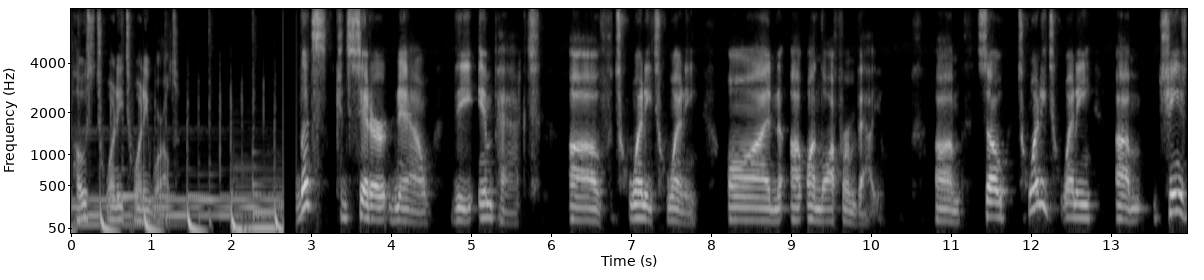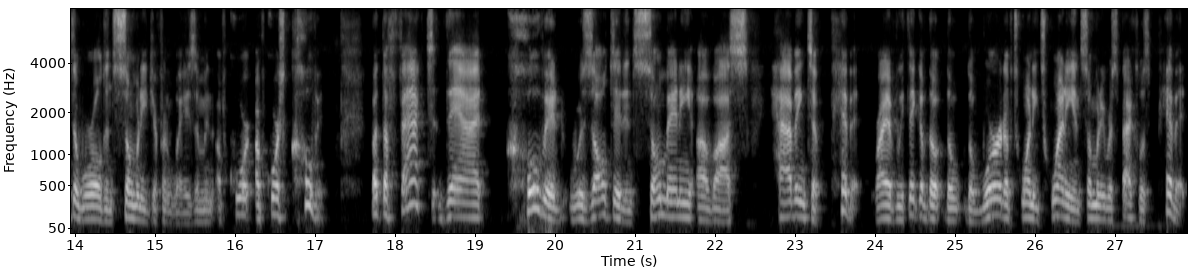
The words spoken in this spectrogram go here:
post 2020 world. Let's consider now the impact of 2020 on uh, on law firm value. Um, so 2020 um, changed the world in so many different ways. I mean, of course, of course, COVID, but the fact that COVID resulted in so many of us having to pivot right if we think of the, the, the word of 2020 in so many respects was pivot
